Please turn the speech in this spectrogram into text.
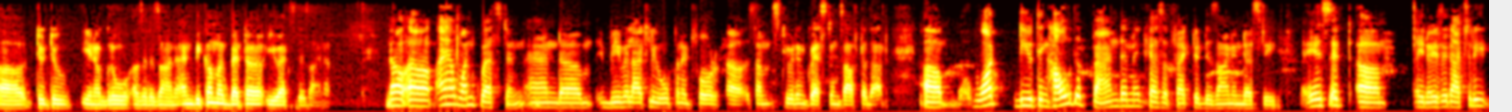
uh, to to you know grow as a designer and become a better ux designer now uh, i have one question and um, we will actually open it for uh, some student questions after that. Um, what do you think how the pandemic has affected design industry? Is it um, you know is it actually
